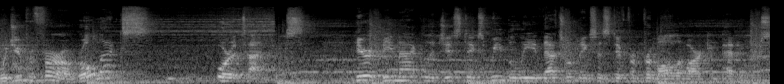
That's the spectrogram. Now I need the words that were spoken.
Would you prefer a Rolex or a Timex? Here at Beemac Logistics, we believe that's what makes us different from all of our competitors.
